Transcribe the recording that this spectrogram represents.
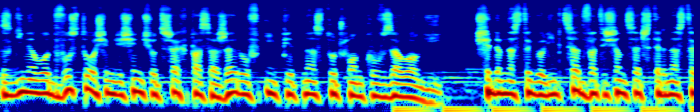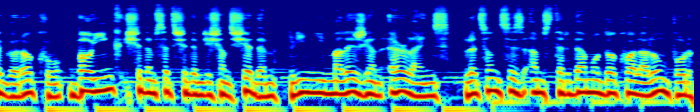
Zginęło 283 pasażerów i 15 członków załogi. 17 lipca 2014 roku Boeing 777 linii Malaysian Airlines lecący z Amsterdamu do Kuala Lumpur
